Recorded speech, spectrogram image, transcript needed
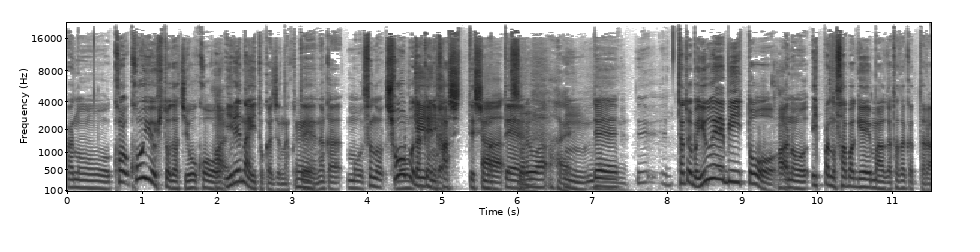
あのここういう人たちをこう、はい。入れないとかじゃなくて、うん。なんかもうその勝負だけに走ってしまってあそれははい、うん、で例えば UAB と、はい。あの一般のサバゲーマーが戦ったら、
